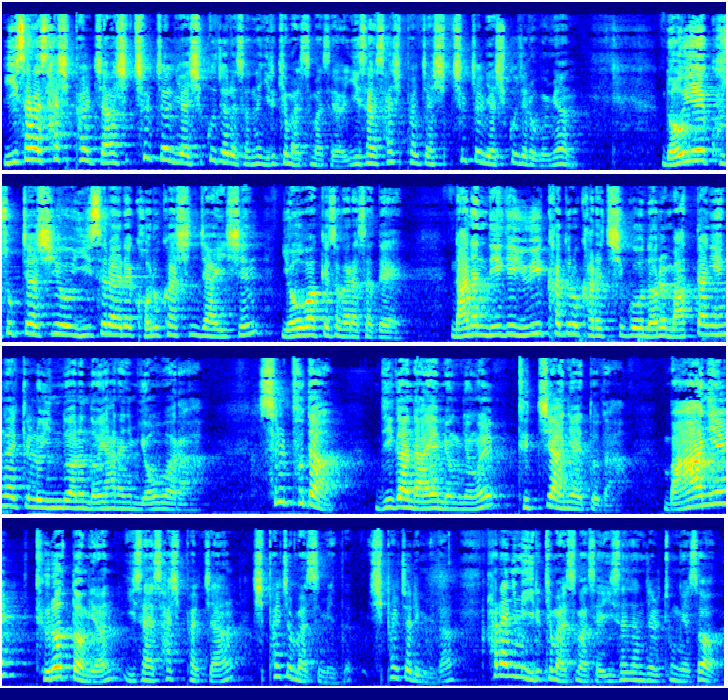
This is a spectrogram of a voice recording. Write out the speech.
이사야 48장 17절 이하 19절에서는 이렇게 말씀하세요. 이사야 48장 17절 이하 19절을 보면 너희의 구속자시오 이스라엘의 거룩하신 자이신 여호와께서 가라사대 나는 네게 유익하도록 가르치고 너를 마땅히 행할 길로 인도하는 너희 하나님 여호와라 슬프다 네가 나의 명령을 듣지 아니하였도다 만일 들었다면 이사야 48장 18절 말씀입니다. 18절입니다. 하나님이 이렇게 말씀하세요. 이사전절을 통해서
